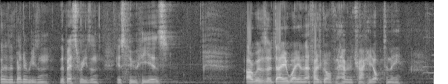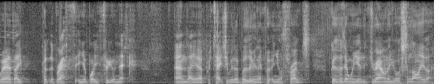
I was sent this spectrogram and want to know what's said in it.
but the better reason, the best reason, is who He is. I was a day away in that photograph from having a tracheotomy where they put the breath in your body through your neck and they uh, protect you with a balloon they put in your throat because they don't want you to drown of your saliva.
